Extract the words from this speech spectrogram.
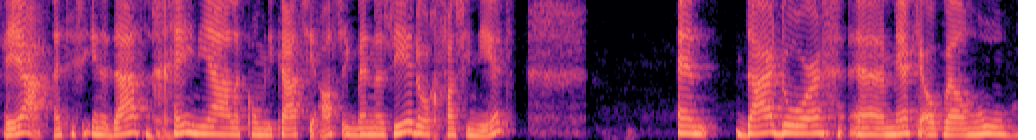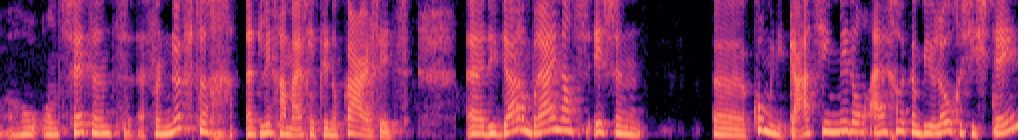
Ja, het is inderdaad een geniale communicatieas. Ik ben er zeer door gefascineerd. En daardoor uh, merk je ook wel hoe, hoe ontzettend vernuftig het lichaam eigenlijk in elkaar zit. Uh, die darmbreinas is een uh, communicatiemiddel eigenlijk, een biologisch systeem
